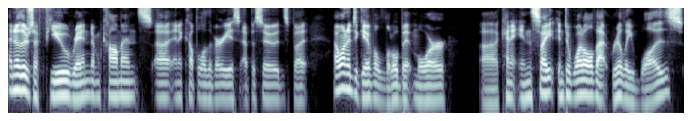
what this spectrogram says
I know there's a few random comments uh, in a couple of the various episodes, but I wanted to give a little bit more uh, kind of insight into what all that really was.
